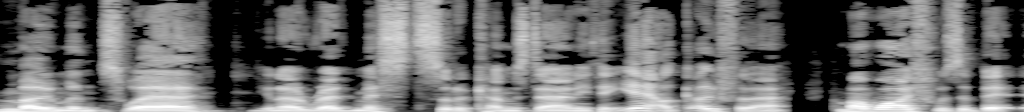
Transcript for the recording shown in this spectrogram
moments where you know red mist sort of comes down. You think, yeah, I'll go for that. My wife was a bit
